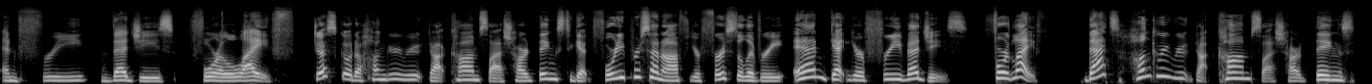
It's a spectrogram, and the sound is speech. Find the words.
and free veggies for life. Just go to hungryroot.com slash hard things to get 40% off your first delivery and get your free veggies for life. That's hungryroot.com slash hard things.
